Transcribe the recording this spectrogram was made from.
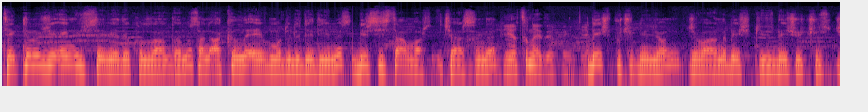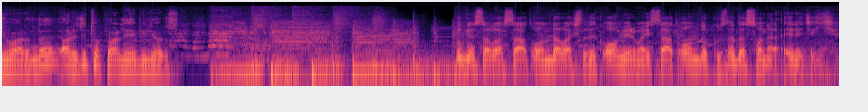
Teknoloji en üst seviyede kullandığımız hani akıllı ev modülü dediğimiz bir sistem var içerisinde. Fiyatı nedir peki? 5,5 milyon civarında 5200 5300 civarında aracı toparlayabiliyoruz. Bugün sabah saat 10'da başladık. 11 Mayıs saat 19'da da sona erecek.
